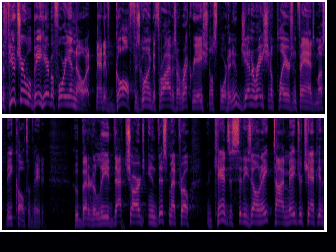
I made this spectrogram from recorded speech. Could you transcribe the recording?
The future will be here before you know it. And if golf is going to thrive as a recreational sport, a new generation of players and fans must be cultivated. Who better to lead that charge in this metro than Kansas City's own eight time major champion,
